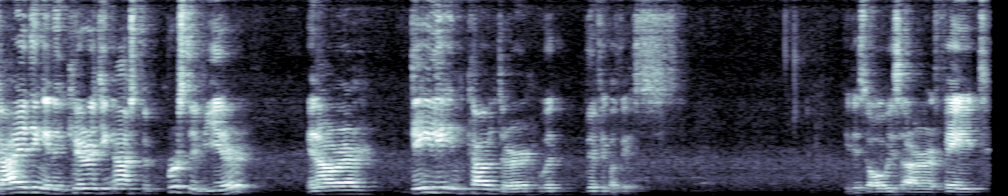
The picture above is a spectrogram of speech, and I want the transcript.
guiding and encouraging us to persevere in our daily encounter with difficulties. It is always our faith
